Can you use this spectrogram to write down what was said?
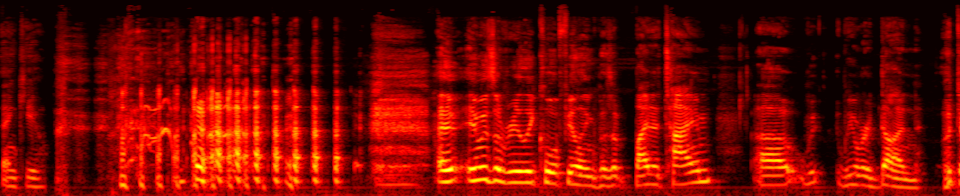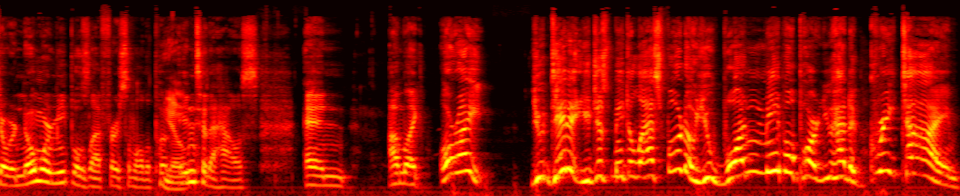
"Thank you." it, it was a really cool feeling because by the time uh, we, we were done, there were no more meeples left, first of all, to put Yep. into the house. And I'm like, all right, you did it. You just made the last photo. You won Meeple Part. You had a great time.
